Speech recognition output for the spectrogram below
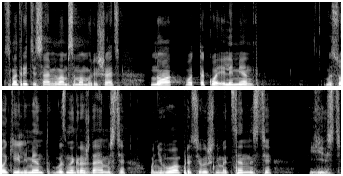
Смотрите сами, вам самому решать. Но вот такой элемент, высокий элемент вознаграждаемости у него при Всевышнем и ценности – есть.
